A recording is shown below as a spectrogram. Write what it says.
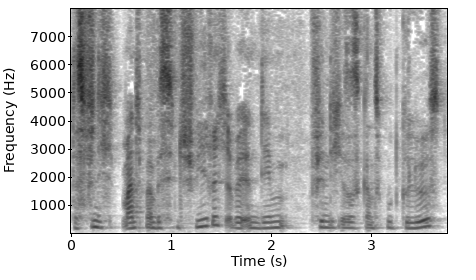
das finde ich manchmal ein bisschen schwierig, aber in dem, finde ich, ist es ganz gut gelöst,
